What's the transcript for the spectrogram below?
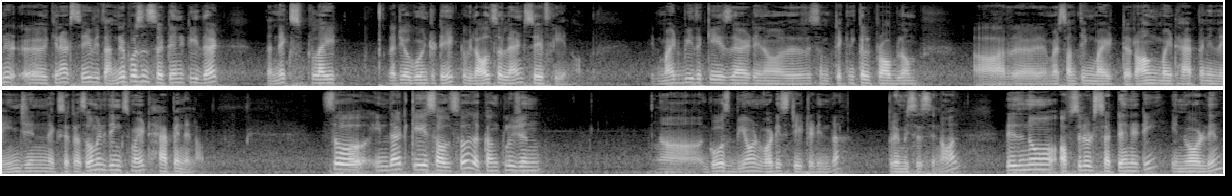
you cannot say with 100 percent certainty that the next flight that you are going to take will also land safely and all it might be the case that you know there is some technical problem or uh, something might wrong might happen in the engine etc so many things might happen and all. So in that case also the conclusion uh, goes beyond what is stated in the premises and all there is no absolute certainty involved in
